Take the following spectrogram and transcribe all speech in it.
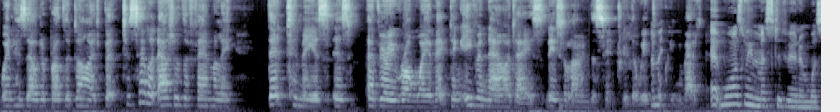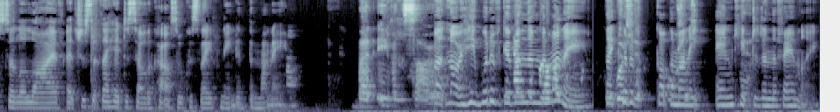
when his elder brother died. But to sell it out of the family, that to me is, is a very wrong way of acting, even nowadays, let alone the century that we're I mean- talking about. It was when Mr. Vernon was still alive, it's just that they had to sell the castle because they needed the money. Mm-hmm. But even so, But no, he would have given them the money. They could have have got the money and kept it in the family.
